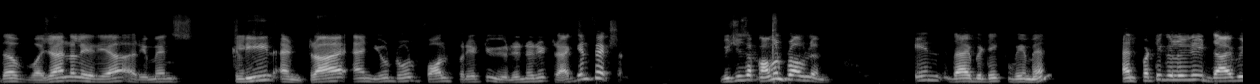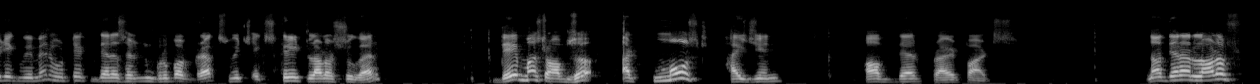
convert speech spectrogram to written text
the vaginal area remains clean and dry and you don't fall prey to urinary tract infection, which is a common problem in diabetic women and particularly diabetic women who take there are certain group of drugs which excrete a lot of sugar. They must observe utmost hygiene of their private parts. Now, there are a lot of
